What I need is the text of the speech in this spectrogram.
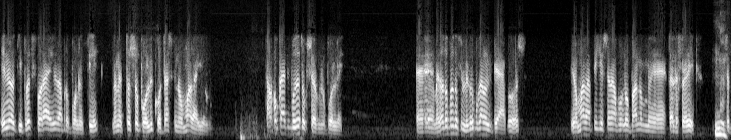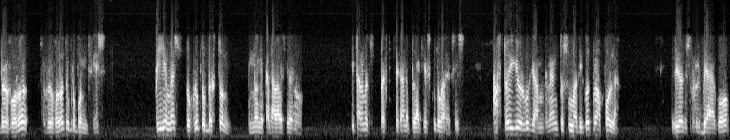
είναι ότι η πρώτη φορά είδα προπονητή να είναι τόσο πολύ κοντά στην ομάδα Γιώργο. Θα πω κάτι που δεν το ξέρουν πολλοί. Ε, μετά το πρώτο φιλικό που έκανε ο Ολυμπιακός, η ομάδα πήγε σε ένα βουνό πάνω με τελεφερίκ. Ναι. Σε πληροφορώ, σε πληροφορώ του προπονητή πήγε μέσα στο γκρουπ των παιχτών. Ενώ καταλάβει τι εννοώ. Ήταν με τους παίχτε, έκανε πλάκε και το καθεξής. Αυτό Γιώργο για μένα είναι το σημαντικότερο απ' όλα. Διότι στον Ολυμπιακό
